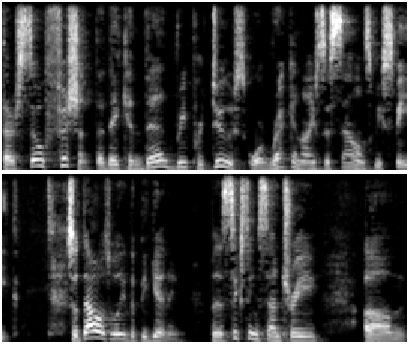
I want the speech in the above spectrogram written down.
that are so efficient that they can then reproduce or recognize the sounds we speak. So that was really the beginning. But in the 16th century, um,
